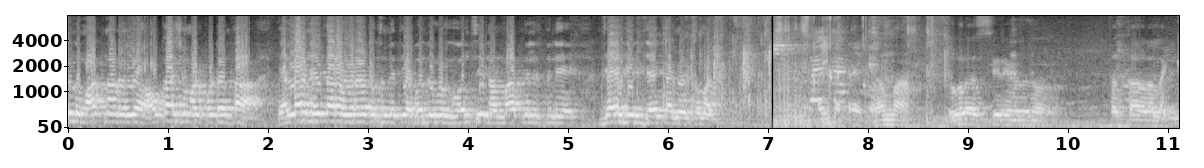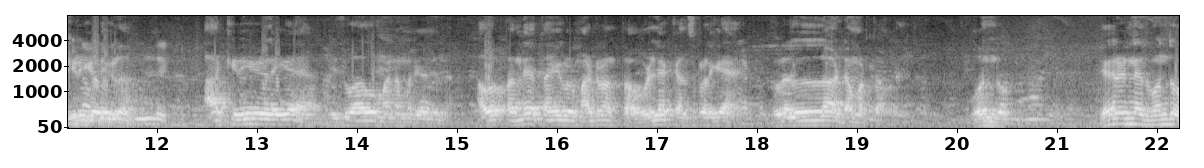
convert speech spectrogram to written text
ಒಂದು ಮಾತನಾಡಲು ಅವಕಾಶ ಮಾಡಿಕೊಟ್ಟಂತ ಎಲ್ಲ ನೇಕಾರ ಹೋರಾಟ ಸಮಿತಿಯ ಬಂಧುಗಳಿಗೂ ಹೊಂದಿಸಿ ನಾನು ಮಾತು ನಿಲ್ಲಿಸ್ತೀನಿ ಜೈ ಹಿಂದ್, ಜೈ ಕರ್ನಾಟಕ ಮಾತು. ದೂರ ಸೀರೆಗಳನ್ನು ತತ್ತಾವಲ್ಲ ಕಿಡಿಗೇಡಿಗಳು. ಆ ಕಿಡಿಗಳಿಗೆ ನಿಜವಾಗೂ ಮನ ಮರೆಯೋದಿಲ್ಲ. ಅವ್ರ ತಂದೆ ತಾಯಿಗಳು ಮಾಡಿರೋಂಥ ಒಳ್ಳೆ ಕೆಲಸಗಳಿಗೆ ಇವರೆಲ್ಲ ಅಡ್ಡ ಮಾಡ್ತಾವೆ ಒಂದು. ಎರಡನೇದು ಬಂದು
